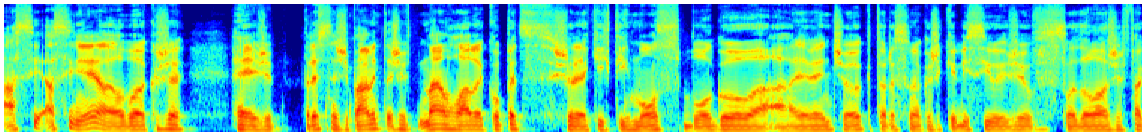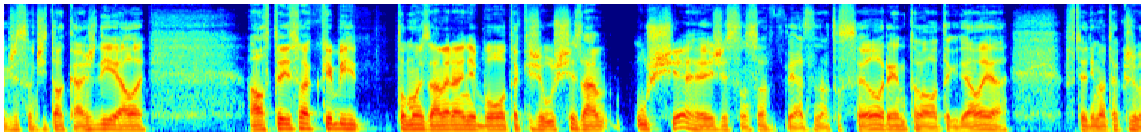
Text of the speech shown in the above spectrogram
Asi, asi nie, alebo akože Hej, že presne, že pamätám, že mám v hlave kopec všelijakých tých MOS blogov a, a neviem čo, ktoré som akože kedysi že sledoval, že fakt, že som čítal každý, ale, ale vtedy som ako keby to moje zameranie bolo také, že užšie, užšie hej, že som sa viac na to SEO orientoval a tak ďalej a vtedy ma to akože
